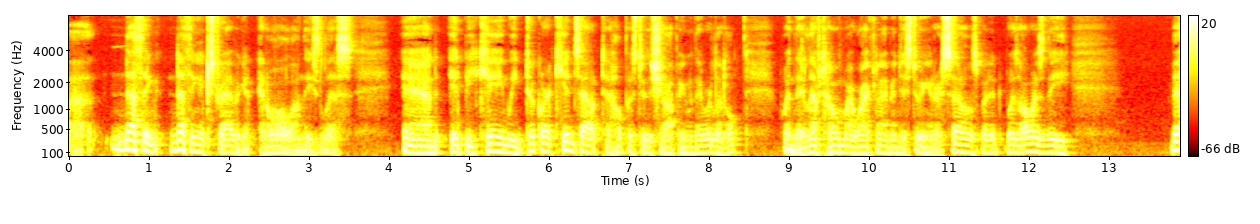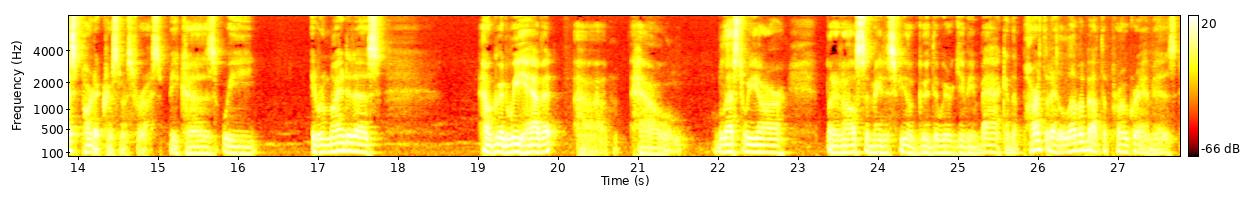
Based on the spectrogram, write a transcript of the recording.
Uh, nothing, nothing extravagant at all on these lists. And it became, we took our kids out to help us do the shopping when they were little. When they left home, my wife and I have been just doing it ourselves, but it was always the best part of Christmas for us because we, it reminded us how good we have it, um, how blessed we are, but it also made us feel good that we were giving back. And the part that I love about the program is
